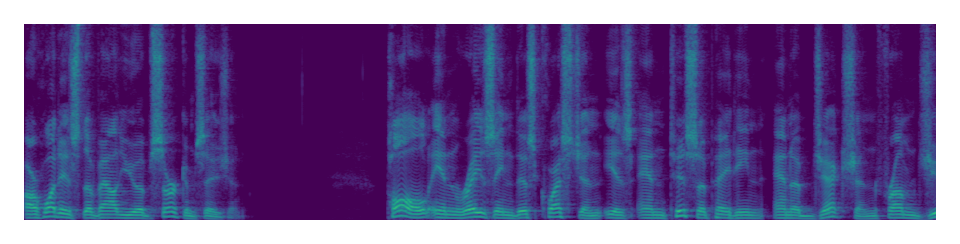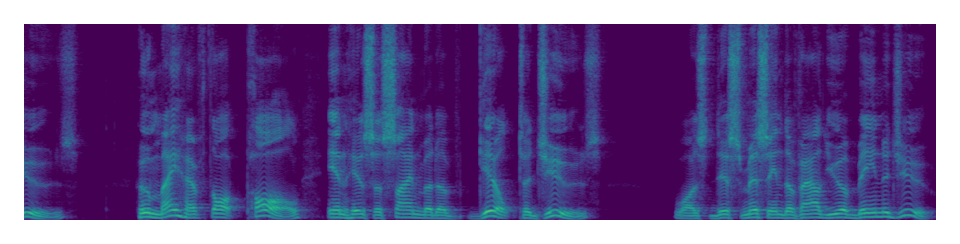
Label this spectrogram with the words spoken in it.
or what is the value of circumcision? Paul, in raising this question, is anticipating an objection from Jews who may have thought Paul, in his assignment of guilt to Jews, was dismissing the value of being a Jew.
